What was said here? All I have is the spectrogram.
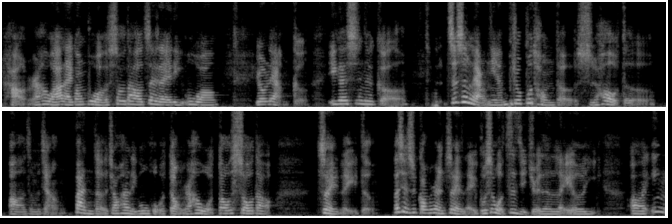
好，然后我要来公布我收到最雷礼物哦，有两个，一个是那个，这是两年不就不同的时候的啊，怎么讲办的交换礼物活动，然后我都收到最雷的，而且是公认最雷，不是我自己觉得雷而已。呃，一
